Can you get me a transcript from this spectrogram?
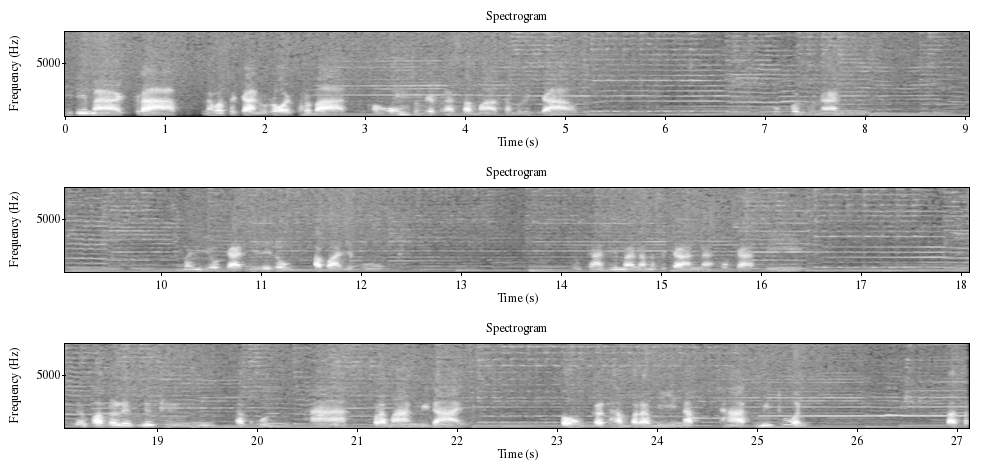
ที่ได้มากราบนวัสการรอยพระบาทขององค์สมเด็จพระสัมมาสัมพุทธเจ้า บุคคลผู้นั้น ไม่มีโอกาสที่ได้ลงอบายภูมิทุกท่านที่มานมัสการณโอกาสนี้ ด้วยความระลึกนึกถึงพระคุณหาประมาณไม่ได้ ทรงกระทำบารมีนับชาติมิถ้วนตัส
